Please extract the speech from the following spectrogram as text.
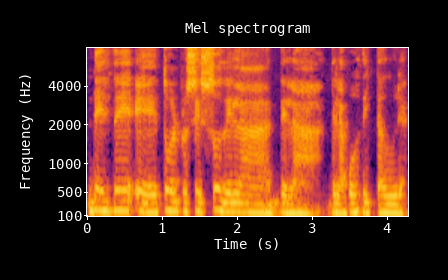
desde eh, todo el proceso de la, de la, de la postdictadura.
